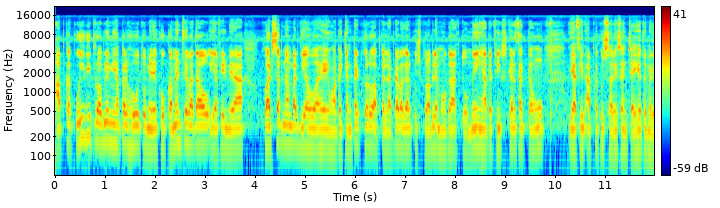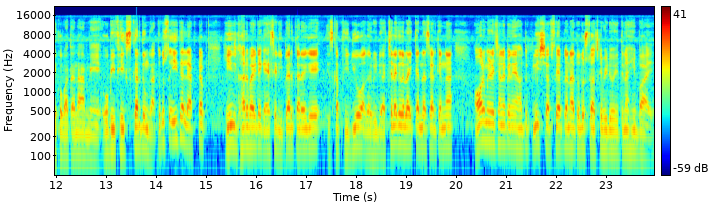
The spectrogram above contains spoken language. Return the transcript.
आपका कोई भी प्रॉब्लम यहाँ पर हो तो मेरे को कमेंट पे बताओ या फिर मेरा व्हाट्सअप नंबर दिया हुआ है, वहाँ पे कांटेक्ट करो। आपका लैपटॉप अगर कुछ प्रॉब्लम होगा तो मैं यहाँ पे फिक्स कर सकता हूँ। या फिर आपका कुछ सॉल्यूशन चाहिए तो मेरे को बताना, मैं वो भी फिक्स कर दूँगा। तो दोस्तों, यही था लैपटॉप हिंज घर बैठे कैसे रिपेयर करेंगे, इसका वीडियो अगर वीडियो अच्छा लगे तो लाइक करना शेयर करना और मेरे चैनल पर नया हो तो प्लीज़ सब्सक्राइब करना। तो दोस्तों, आज का वीडियो इतना ही बाय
